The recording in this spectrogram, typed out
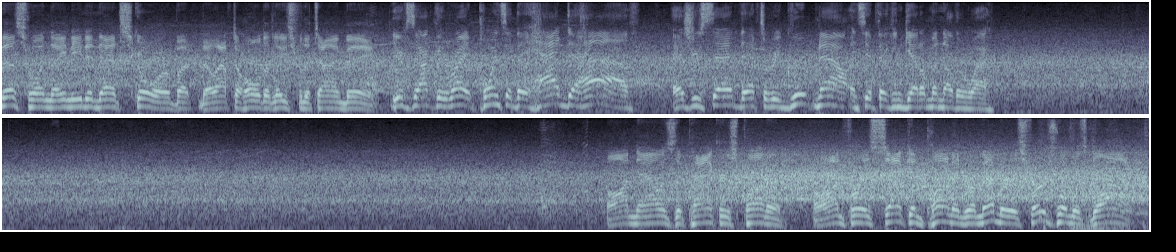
This one, they needed that score, but they'll have to hold at least for the time being. You're exactly right. Points that they had to have. As you said, they have to regroup now and see if they can get them another way. On now is the Packers punter. On for his second punt, and remember, his first one was blocked.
